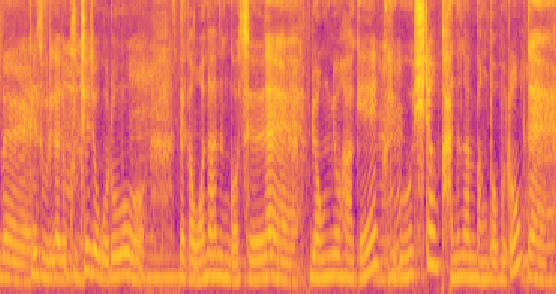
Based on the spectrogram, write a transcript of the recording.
네. 그래서 우리가 좀 음. 구체적으로 음. 내가 원하는 것을 네. 명료하게 음. 그리고 실현 가능한 방법으로 네.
